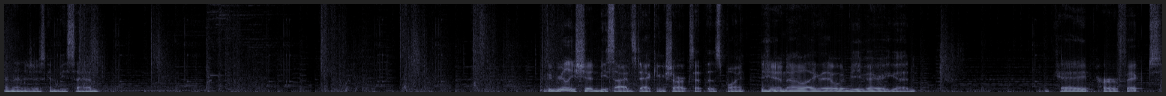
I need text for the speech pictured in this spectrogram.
And then it's just gonna be sad. We really should be side stacking sharks at this point. you know, like it would be very good. Okay, perfect.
